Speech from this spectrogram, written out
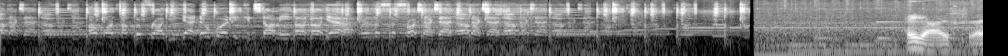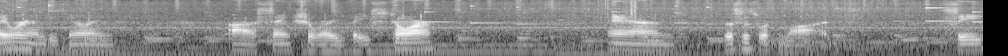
I'm on top of yeah, nobody can stop me. Uh, uh, yeah, where the, the frog snacks at? Snacks at, snacks at, snacks at. Hey guys, today we're going to be doing a Sanctuary base tour, and this is with mods. See?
